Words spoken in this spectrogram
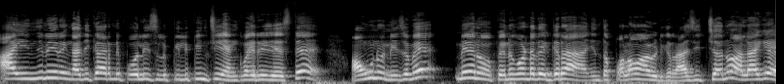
ఆ ఇంజనీరింగ్ అధికారిని పోలీసులు పిలిపించి ఎంక్వైరీ చేస్తే అవును నిజమే నేను పెనుగొండ దగ్గర ఇంత పొలం ఆవిడకి రాసిచ్చాను అలాగే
